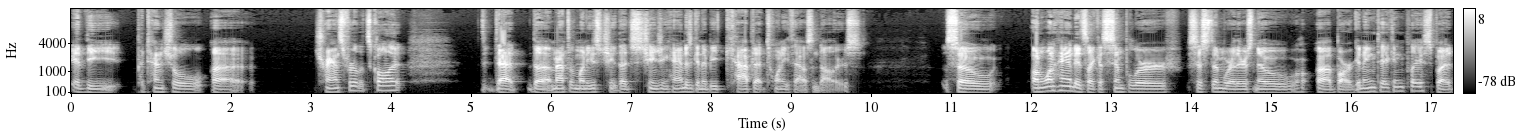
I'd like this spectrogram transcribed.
the potential uh, transfer, let's call it, that the amount of money that's changing hand is going to be capped at $20,000. So on one hand, it's like a simpler system where there's no uh, bargaining taking place, but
